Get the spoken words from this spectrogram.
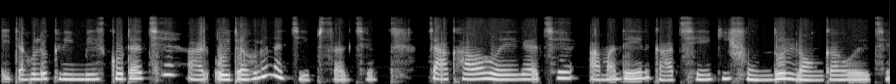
এটা হলো ক্রিম বিস্কুট আছে, আর ওইটা হলো না চিপস আছে। চা খাওয়া হয়ে গেছে। আমাদের গাছে কি সুন্দর লঙ্কা হয়েছে।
